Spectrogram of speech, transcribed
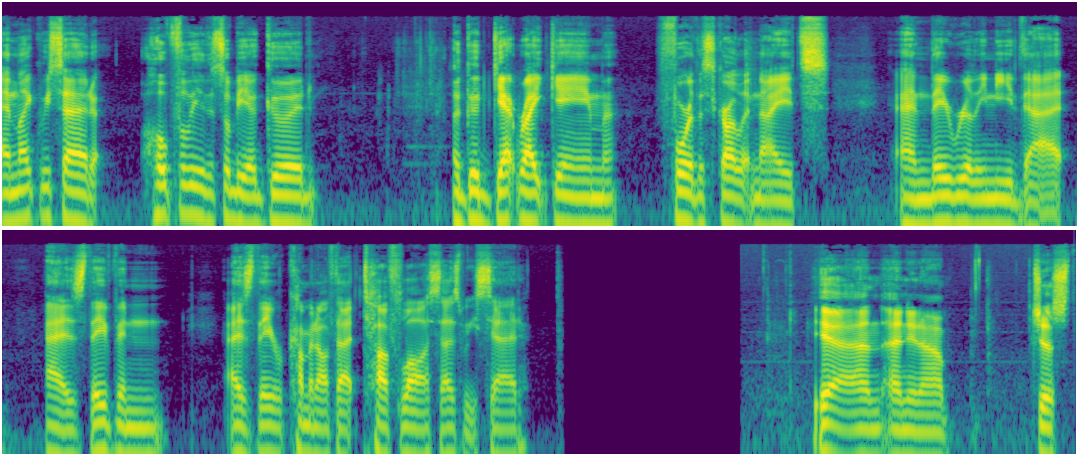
And like we said, hopefully this will be a good a good get right game for the Scarlet Knights, and they really need that as they've been as they were coming off that tough loss, as we said. Yeah, and and you know, just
